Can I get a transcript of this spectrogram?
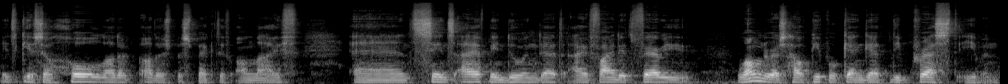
It gives a whole lot of others perspective on life. And since I have been doing that, I find it very wondrous how people can get depressed even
